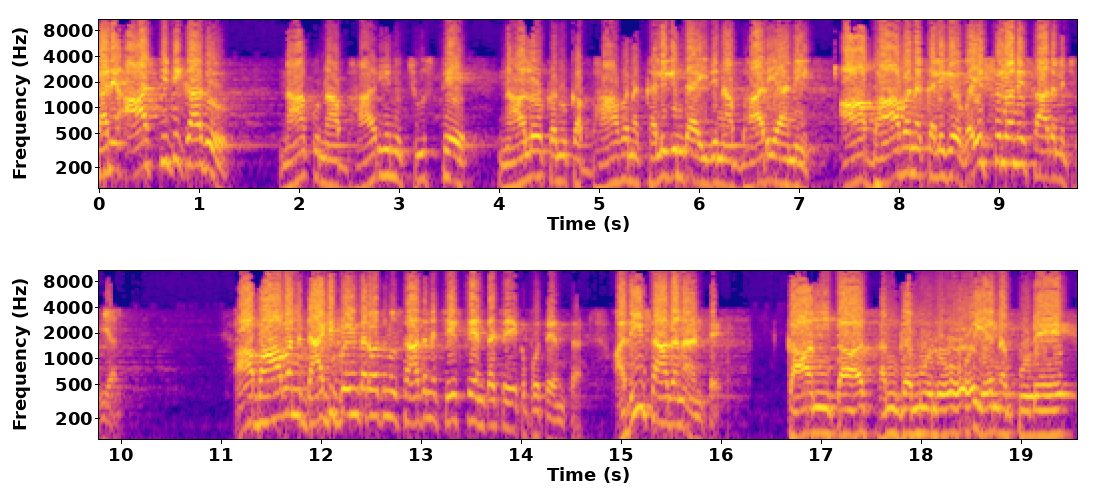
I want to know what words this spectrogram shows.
కానీ ఆ స్థితి కాదు. నాకు నా భార్యను చూస్తే నాలో కనుక భావన కలిగిందా? ఇది నా భార్య అని ఆ భావన కలిగే వయస్సులోనే సాధన చేయాలి. ఆ భావన దాటిపోయిన తర్వాత నువ్వు సాధన చేస్తే ఎంత చేయకపోతే ఎంత? అది సాధన అంటే కాంత సంగము రోయనప్పుడే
